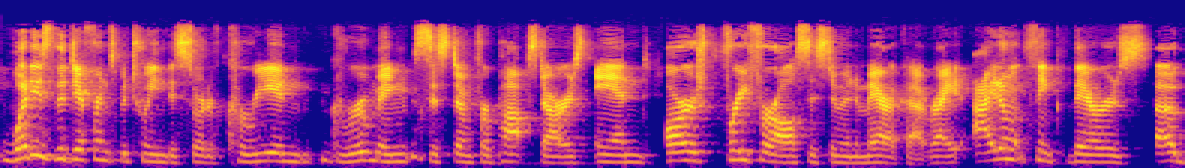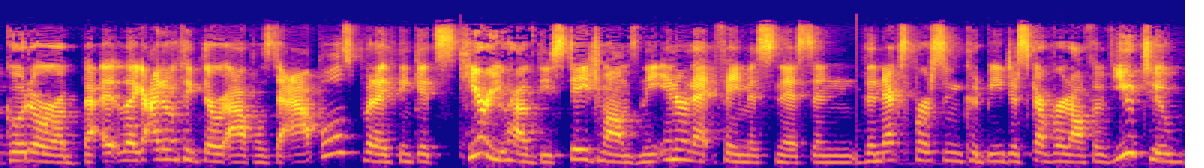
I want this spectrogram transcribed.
What is the difference between this sort of Korean grooming system for pop stars and our free for all system in America, right? I don't think there's a good or a bad, like, I don't think they're apples to apples, but I think it's here you have these stage moms and the internet famousness, and the next person could be discovered off of YouTube.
